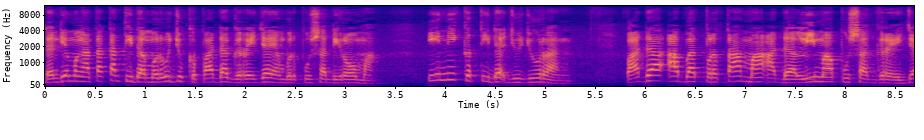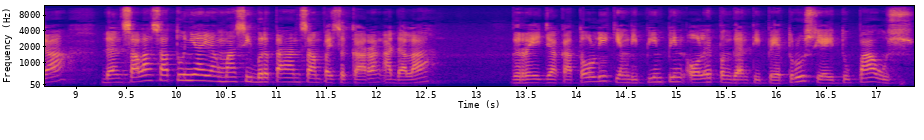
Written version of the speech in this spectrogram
dan dia mengatakan tidak merujuk kepada gereja yang berpusat di Roma. Ini ketidakjujuran. Pada abad pertama ada lima pusat gereja dan salah satunya yang masih bertahan sampai sekarang adalah gereja Katolik yang dipimpin oleh pengganti Petrus yaitu Paus.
